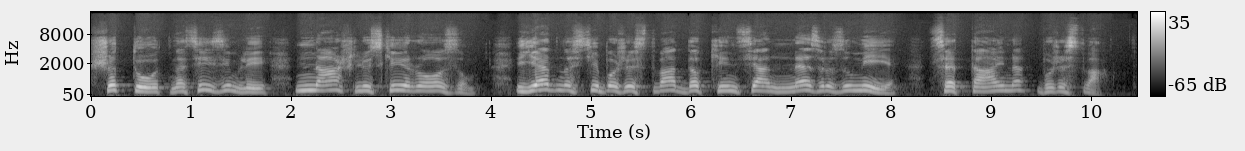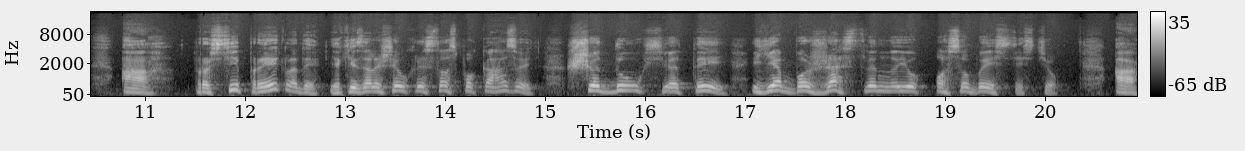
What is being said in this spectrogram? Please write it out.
що тут, на цій землі, наш людський розум єдності божества до кінця не зрозуміє. Це тайна божества. А прості приклади, які залишив Христос, показують, що Дух Святий є божественною особистістю. А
